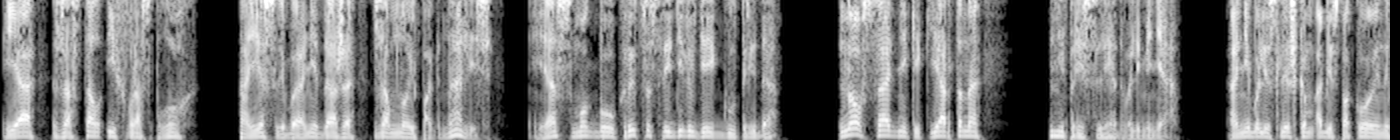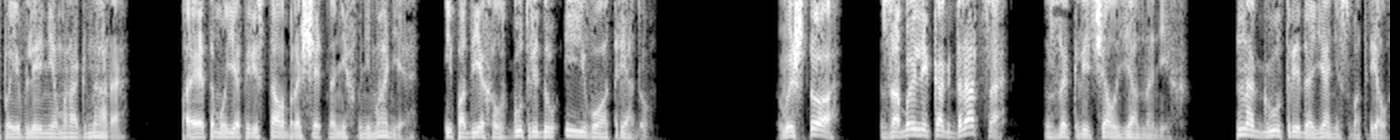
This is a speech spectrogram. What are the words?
Я застал их врасплох. А если бы они даже за мной погнались, я смог бы укрыться среди людей Гутрида. Но всадники Кьяртона не преследовали меня. Они были слишком обеспокоены появлением Рагнара, поэтому я перестал обращать на них внимание и подъехал к Гутриду и его отряду. «Вы что, забыли, как драться?» — закричал я на них. На Гутрида я не смотрел.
